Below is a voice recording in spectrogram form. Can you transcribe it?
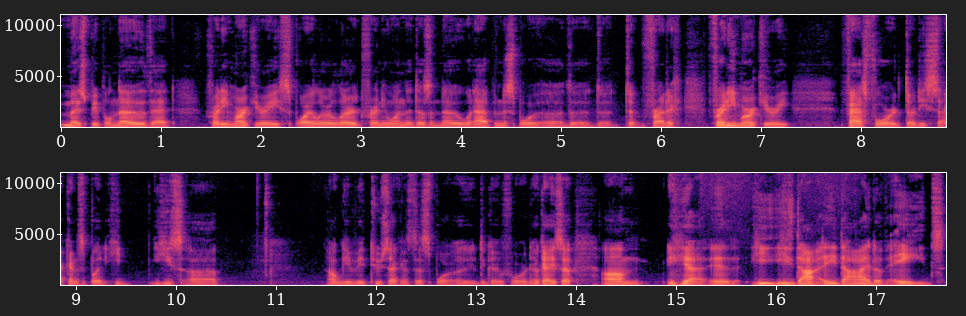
most people know that Freddie Mercury. Spoiler alert for anyone that doesn't know what happened to spoil uh, the, the to Freddie Freddie Mercury. Fast forward thirty seconds, but he he's uh. I'll give you two seconds to spoil uh, to go forward. Okay, so um yeah, it, he he's died he died of AIDS,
